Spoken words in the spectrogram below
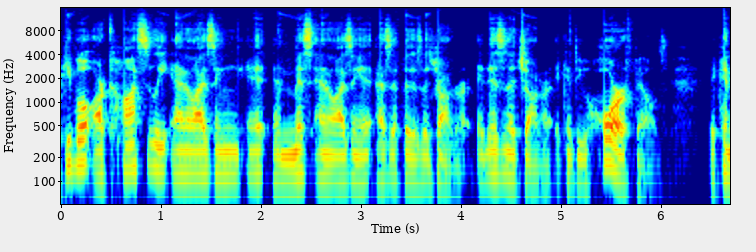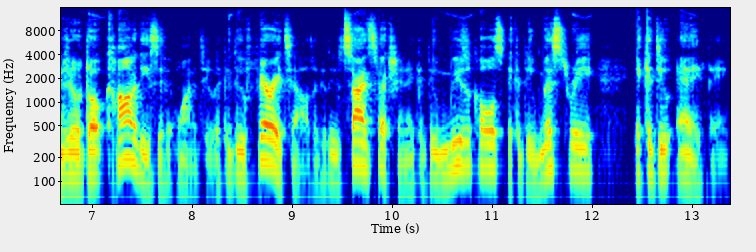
People are constantly analyzing it and misanalyzing it as if it is a genre. It isn't a genre. It can do horror films. It can do adult comedies if it wanted to. It could do fairy tales. It could do science fiction. It could do musicals. It could do mystery. It could do anything.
